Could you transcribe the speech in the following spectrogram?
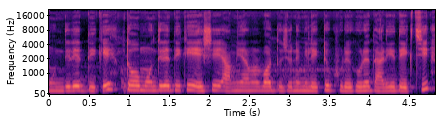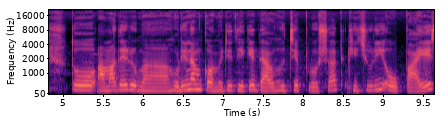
মন্দিরের দিকে। তো মন্দিরের দিকে এসে আমি আমার বর দুজনে মিলে একটু ঘুরে ঘুরে দাঁড়িয়ে দেখছি। তো আমাদের হরিনাম কমিটি থেকে দেওয়া হচ্ছে প্রসাদ, খিচুড়ি ও পায়েস।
